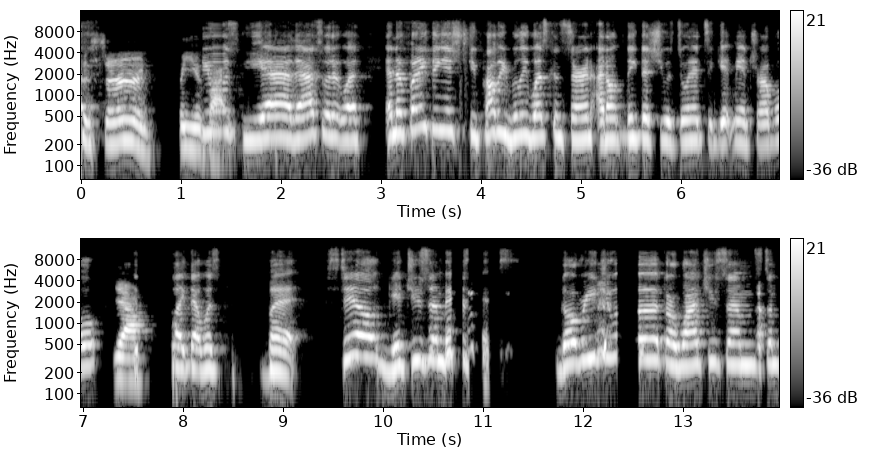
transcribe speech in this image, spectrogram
concerned for you She guys. was, yeah, that's what it was. And the funny thing is, she probably really was concerned. I don't think that she was doing it to get me in trouble. yeah. Like that was, but still, get you some business. Go read you a book or watch you some some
